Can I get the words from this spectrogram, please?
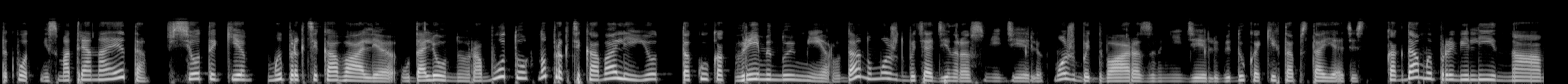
Так вот, несмотря на это, все-таки мы практиковали удаленную работу, но практиковали ее такую как временную меру, да, ну, может быть, один раз в неделю, может быть, два раза в неделю, ввиду каких-то обстоятельств. Когда мы провели на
